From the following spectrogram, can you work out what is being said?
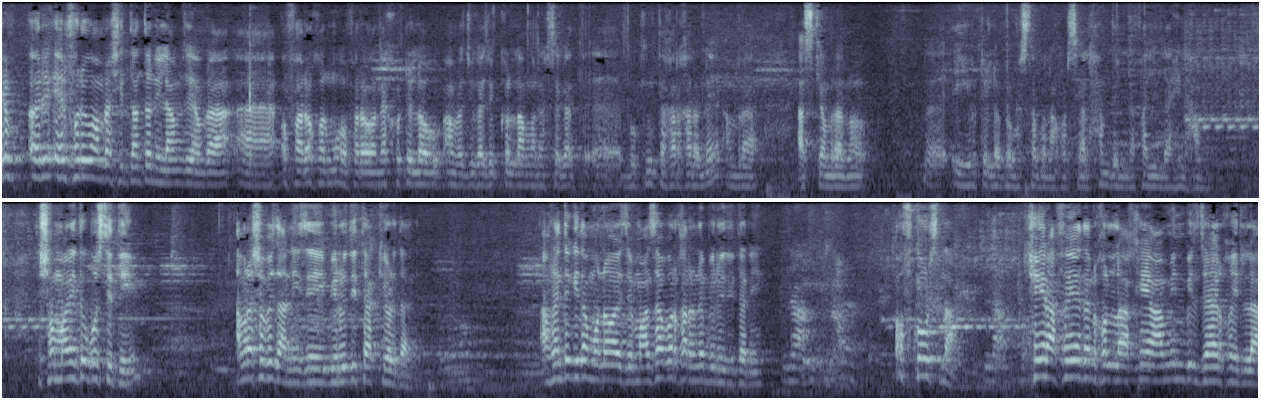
এর এরপরেও আমরা সিদ্ধান্ত নিলাম যে আমরা অফারও কর্ম, অফারও অনেক হোটেলেও আমরা যোগাযোগ করলাম অনেক জায়গায় বুকিং থাকার কারণে। আমরা, আজকে আমরা এই হোটেলের ব্যবস্থাপনা করছি আলহামদুলিল্লাহ ফালিল্লাহিল হাম সম্মানিত উপস্থিতি আমরা সবাই জানি যে এই বিরোধিতা কিয়র দায়? আপনার তো কিতা মনে হয় যে মাঝাবর কারণে বিরোধিতা নেই? অফকোর্স না। খে রাফে দেন করলা খে আমিন বিল জাহের কইল্লা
